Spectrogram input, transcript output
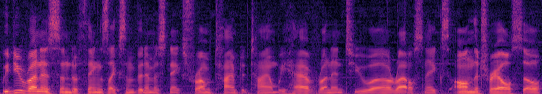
we do run into things like some venomous snakes from time to time. We have run into uh, rattlesnakes on the trail, so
